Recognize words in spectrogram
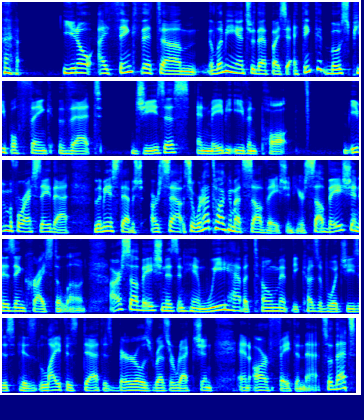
you know, I think that um, let me answer that by saying I think that most people think that Jesus and maybe even Paul even before I say that, let me establish our sal- so we're not talking about salvation here. Salvation is in Christ alone. Our salvation is in him. We have atonement because of what Jesus his life, his death, his burial, his resurrection and our faith in that. So that's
